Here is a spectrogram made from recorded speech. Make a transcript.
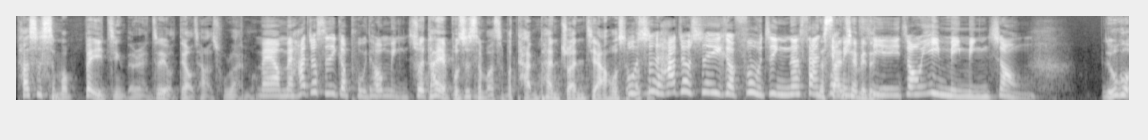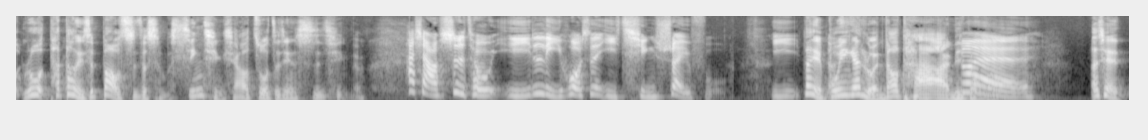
他是什么背景的人？这有调查出来吗？没有，没有，他就是一个普通民众，所以他也不是什么什么谈判专家或什么。不是，他就是一个附近那三千名其中一名民众。如果如果他到底是抱持着什么心情想要做这件事情呢？他想要试图以理或是以情说服，以那也不应该轮到他啊，你懂吗？而且。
